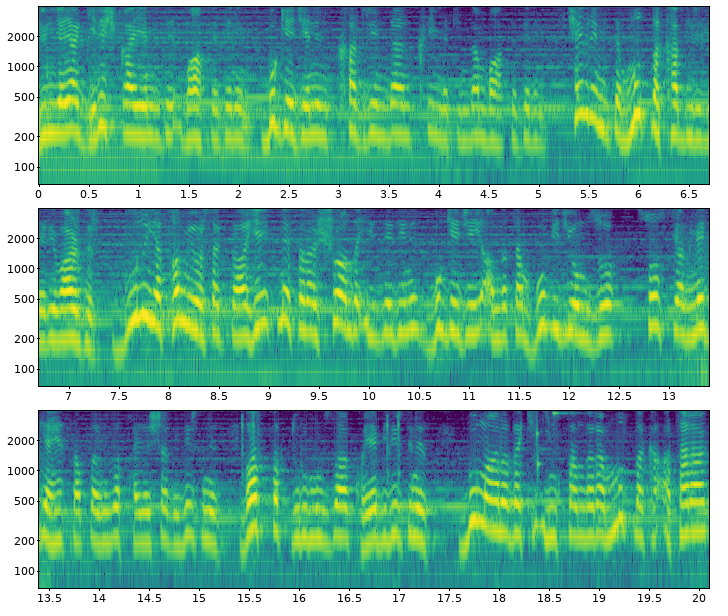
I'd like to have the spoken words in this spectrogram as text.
Dünyaya geliş gayemizde bahsedelim. Bu gecenin kadrinden, kıymetinden bahsedelim. Çevremizde mutlaka birileri vardır. Bunu yapamıyorsak dahi mesela şu anda izlediğiniz bu geceyi anlatan bu videomuzu sosyal medya hesaplarınıza paylaşabilirsiniz. WhatsApp durumunuza koyabilirsiniz. Bu manadaki insanlara mutlaka atarak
